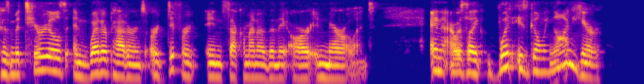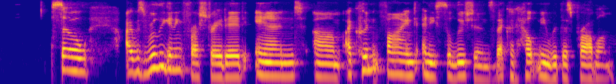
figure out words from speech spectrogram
because materials and weather patterns are different in Sacramento than they are in Maryland. And I was like, what is going on here? So I was really getting frustrated and um, I couldn't find any solutions that could help me with this problem.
